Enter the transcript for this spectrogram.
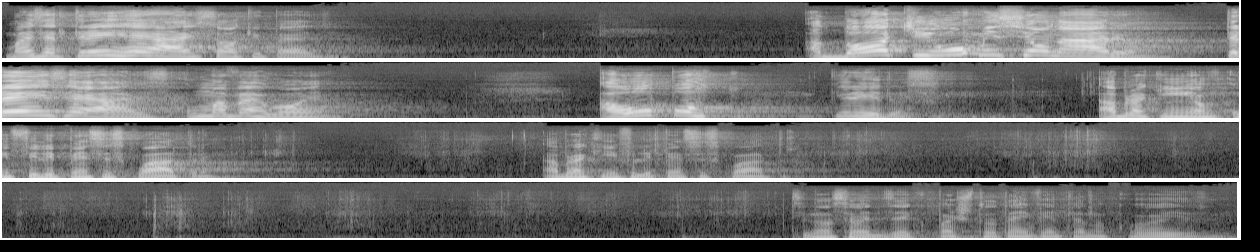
Mas é três reais só que pede. Adote um missionário. Três reais. Uma vergonha. A oportunidade. Queridos, abra aqui em Filipenses 4. Abra aqui em Filipenses 4. Senão você vai dizer que o pastor está inventando coisa.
